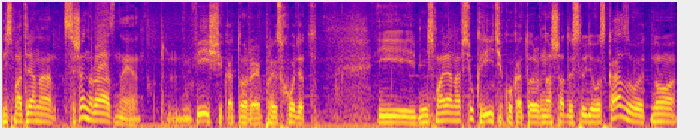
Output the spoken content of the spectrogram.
несмотря на совершенно разные вещи, которые происходят и несмотря на всю критику, которую в наш адрес люди высказывают, но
